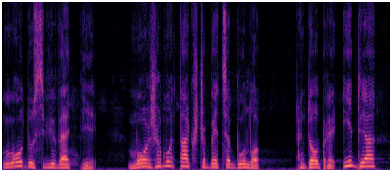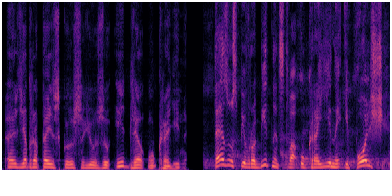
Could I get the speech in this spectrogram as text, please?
модус вівенді. Можемо так, щоб це було добре і для е, Європейського Союзу, і для України. Тезу співробітництва України і Польщі,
